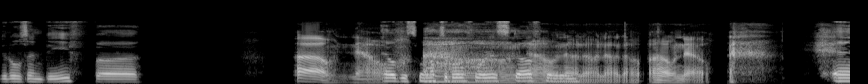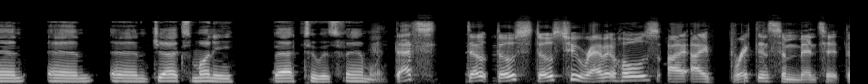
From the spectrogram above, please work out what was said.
noodles and beef uh, Oh no. held responsible for his Oh, stuff, No, no, no, no, no. Oh no. and and and Jack's money back to his family. That's those those two rabbit holes. I I bricked and cemented.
